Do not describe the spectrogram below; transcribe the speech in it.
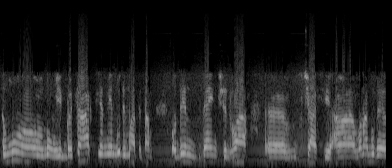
тому ну якби ця акція не буде мати там один день чи два. е, В часі, а вона буде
